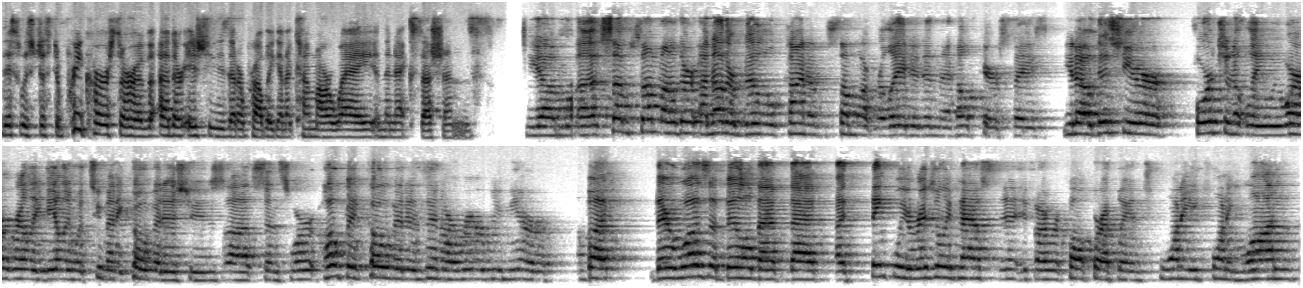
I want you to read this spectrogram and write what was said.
this was just a precursor of other issues that are probably going to come our way in the next sessions. Yeah, uh, some some other another bill kind of somewhat related in the healthcare space. You know, this year, fortunately, we weren't really dealing with too many COVID issues uh, since we're hoping COVID is in our rearview mirror. But there was a bill that that I think we originally passed, if I recall correctly, in 2021,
